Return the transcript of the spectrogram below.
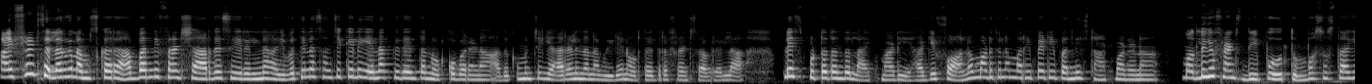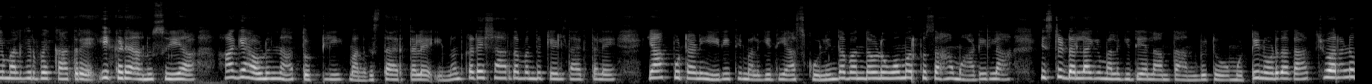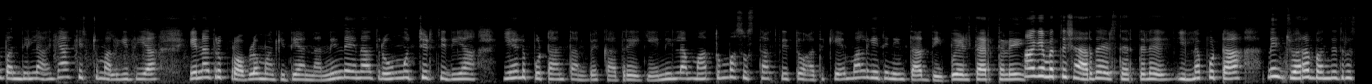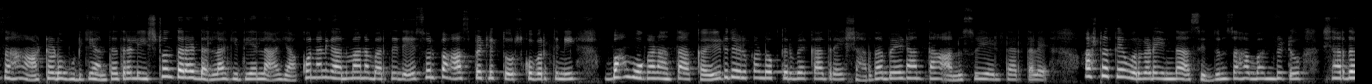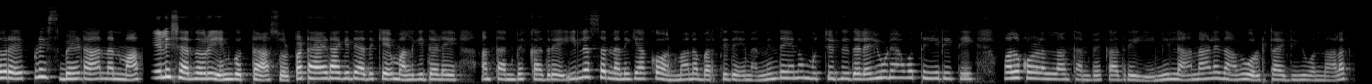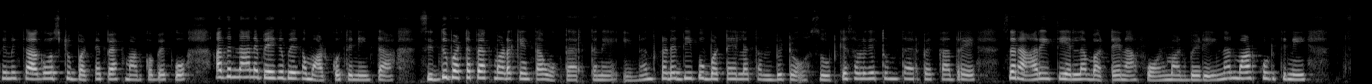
Hi friends ಎಲ್ಲರಿಗೂ ನಮಸ್ಕಾರ. ಬನ್ನಿ ಫ್ರೆಂಡ್ಸ್ ಶಾರದೆ ಸೀರಿಯಲ್ನ ಇವತ್ತಿನ ಸಂಚಿಕೆಯಲ್ಲಿ ಏನಾಗ್ತಿದೆ ಅಂತ ನೋಡ್ಕೊಬರೋಣ ಅದಕ್ಕೂ ಮುಂಚೆ ಯಾರೆಲ್ಲ ನನ್ನ ವೀಡಿಯೋ ನೋಡ್ತಾ ಇದ್ದಾರೆ ಫ್ರೆಂಡ್ಸ್ ಅವರೆಲ್ಲ ಪ್ಲೀಸ್ ಪುಟ್ಟದೊಂದು ಲೈಕ್ ಮಾಡಿ, ಹಾಗೆ ಫಾಲೋ ಮಾಡೋದನ್ನ ಮರಿಬೇಡಿ. ಬನ್ನಿ ಸ್ಟಾರ್ಟ್ ಮಾಡೋಣ. ಮೊದಲಿಗೆ ಫ್ರೆಂಡ್ಸ್ ದೀಪು ತುಂಬ ಸುಸ್ತಾಗಿ ಮಲಗಿರ್ಬೇಕಾದ್ರೆ ಈ ಕಡೆ ಅನುಸೂಯ ಹಾಗೆ ಅವಳನ್ನ ತೊಟ್ಟಿ ಮಲಗಿಸ್ತಾ ಇರ್ತಾಳೆ. ಇನ್ನೊಂದು ಕಡೆ ಶಾರದಾ ಬಂದು ಕೇಳ್ತಾ ಇರ್ತಾಳೆ, ಯಾಕೆ ಪುಟಾಣಿ ಈ ರೀತಿ ಮಲಗಿದ್ಯಾ? ಸ್ಕೂಲಿಂದ ಬಂದವಳು ಹೋಮ್ವರ್ಕು ಸಹ ಮಾಡಿಲ್ಲ. ಇಷ್ಟು ಡಲ್ಲಾಗಿ ಮಲಗಿದೆಯಲ್ಲ ಅಂತ ಅಂದ್ಬಿಟ್ಟು ಮುಟ್ಟಿ ನೋಡಿದಾಗ ಜ್ವರನೂ ಬಂದಿಲ್ಲ. ಯಾಕೆ ಇಷ್ಟು ಮಲಗಿದೆಯಾ? ಏನಾದರೂ ಪ್ರಾಬ್ಲಮ್ ಆಗಿದೆಯಾ? ನನ್ನಿಂದ ಏನಾದರೂ ಮುಚ್ಚಿಡ್ತಿದೆಯಾ? ಏಳು ಪುಟ ಅಂತ ಅನ್ಬೇಕಾದ್ರೆ ಏನಿಲ್ಲಮ್ಮ, ತುಂಬ ಸುಸ್ತಾಗ್ತಿತ್ತು. ಅದಕ್ಕೆ ಮಲಗಿದ್ದೀನಿ ಅಂತ ದೀಪು ಹೇಳ್ತಾ ಇರ್ತಾಳೆ. ಹಾಗೆ ಮತ್ತೆ ಶಾರದಾ ಹೇಳ್ತಾ ಇರ್ತಾಳೆ, ಇಲ್ಲ ಪುಟ, ನೀನು ಜ್ವರ ಬಂದಿದ್ರು ಸಹ ಆಟ ಆಡೋ ಹುಡುಗಿ ಅಂಥದ್ರಲ್ಲಿ ಇಷ್ಟೊಂದು ಥರ ಡಲ್ ಆಗಿದೆಯಲ್ಲ? ಯಾಕೋ ನನಗೆ ಅನುಮಾನ ಬರ್ತಿದೆ. ಸ್ವಲ್ಪ ಹಾಸ್ಪಿಟ್ಲಿಗೆ ತೋರಿಸ್ಕೊಬರ್ತೀನಿ. ಬಾ ಹೋಗೋಣ ಅಂತ ಕೈ ಹಿಡಿದು ಹೇಳ್ಕೊಂಡು ಹೋಗ್ತಿರ್ಬೇಕಾದ್ರೆ ಶಾರದಾ ಬೇಡ ಅಂತ ಅನಸು ಹೇಳ್ತಾ ಇರ್ತಾಳೆ. ಅಷ್ಟೊತ್ತೆ ಹೊರಗಡೆಯಿಂದ ಸಿದ್ದುನು ಸಹ ಬಂದ್ಬಿಟ್ಟು, ಶಾರದವ್ರೆ ಪ್ಲೀಸ್ ಬೇಡ. ನನ್ನ ಮಾತು ಹೇಳಿ ಶಾರದವ್ರೆ, ಏನು ಗೊತ್ತಾ? ಸ್ವಲ್ಪ ಟಯರ್ಡ್ ಆಗಿದೆ, ಅದಕ್ಕೆ ಮಲಗಿದ್ದಾಳೆ ಅಂತ ಅನ್ಬೇಕಾದ್ರೆ, ಇಲ್ಲ ಸರ್, ನನಗೆ ಯಾಕೋ ಅನುಮಾನ ಬರ್ತಿದೆ. ನನ್ನಿಂದ ಏನೋ ಮುಚ್ಚಿಡ್ತಿದ್ದಾಳೆ. ಇವಳು ಯಾವತ್ತೂ ಈ ರೀತಿ ಮಲ್ಕೊಳ್ಳಲ್ಲ ಅಂತ ಅನ್ಬೇಕಾದ್ರೆ, ಏನಿಲ್ಲ. ನಾಳೆ ನಾವೇ ಹೊರಡ್ತಾ ಇದ್ದೀವಿ. ಒಂದು ನಾಲ್ಕು ದಿನಕ್ಕೆ ಆಗುವಷ್ಟು ಬಟ್ಟೆ ಪ್ಯಾಕ್ ಮಾಡ್ಕೋಬೇಕು. ಅದನ್ನು ನಾನೇ ಬೇಗ ಬೇಗ ಮಾಡ್ಕೋತೀನಿ ಅಂತ ಸಿದ್ದು ಬಟ್ಟೆ ಪ್ಯಾಕ್ ಮಾಡೋಕ್ಕೆ ಅಂತ ಹೋಗ್ತಾ ಇರ್ತಾನೆ. ಇನ್ನೊಂದು ಕಡೆ ದೀಪು ಬಟ್ಟೆ ಎಲ್ಲ ತಂದುಬಿಟ್ಟು ಸೂಟ್ಕೆ ಒಳಗೆ ತುಂಬ್ತಾ ಇರಬೇಕಾದ್ರೆ, ಸರ್, ಆ ರೀತಿ ಎಲ್ಲ ಬಟ್ಟೆನ ಫೋನ್ ಮಾಡಬೇಡಿ, ನಾನು ಮಾಡಿಕೊಡ್ತೀನಿ.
